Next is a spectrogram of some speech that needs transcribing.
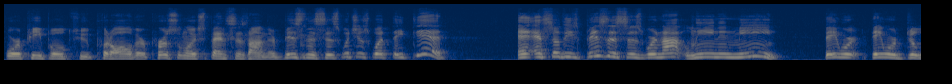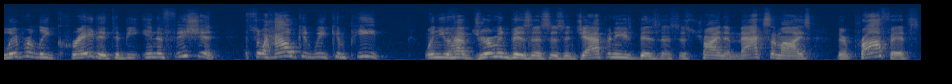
for people to put all their personal expenses on their businesses, which is what they did. And, and so these businesses were not lean and mean. They were they were deliberately created to be inefficient. So how could we compete when you have German businesses and Japanese businesses trying to maximize their profits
